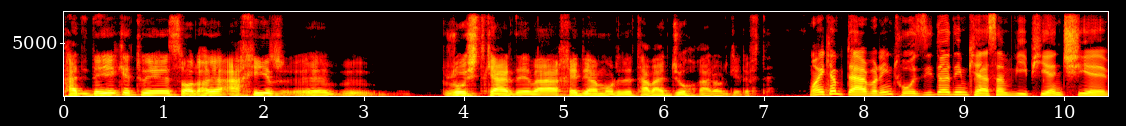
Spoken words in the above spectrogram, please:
پدیده که توی سالهای اخیر رشد کرده و خیلی هم مورد توجه قرار گرفته. ما یکم درباره این توضیح دادیم که اصلا VPN چیه.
